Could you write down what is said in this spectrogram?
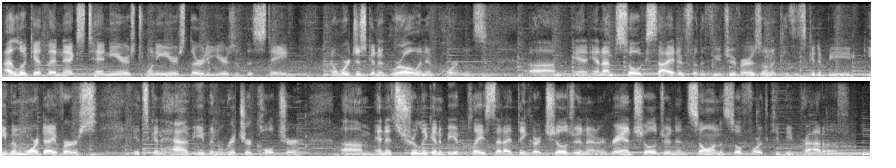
I look at the next 10 years, 20 years, 30 years of the state, and we're just going to grow in importance. Um, and, and, I'm so excited for the future of Arizona because it's going to be even more diverse. It's going to have even richer culture. Um, and it's truly going to be a place that I think our children and our grandchildren and so on and so forth can be proud of.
